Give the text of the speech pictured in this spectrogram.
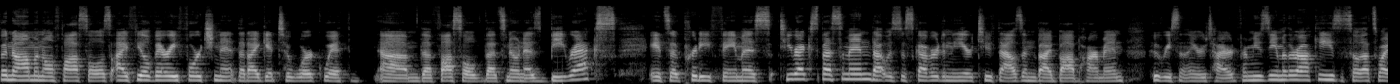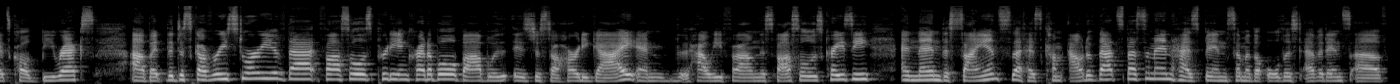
phenomenal fossils. I feel very fortunate that I get to work with um, the fossil that's known as B Rex. It's a pretty famous T Rex specimen that was discovered in the year 2000 by Bob Harmon, who recently retired from Museum of the Rockies. So that's why it's called B Rex. Uh, but the discovery story of that fossil is pretty incredible. Bob is just a hardy guy, and how he found this fossil is crazy. And then the science that has come out of that specimen has been some of the oldest evidence of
